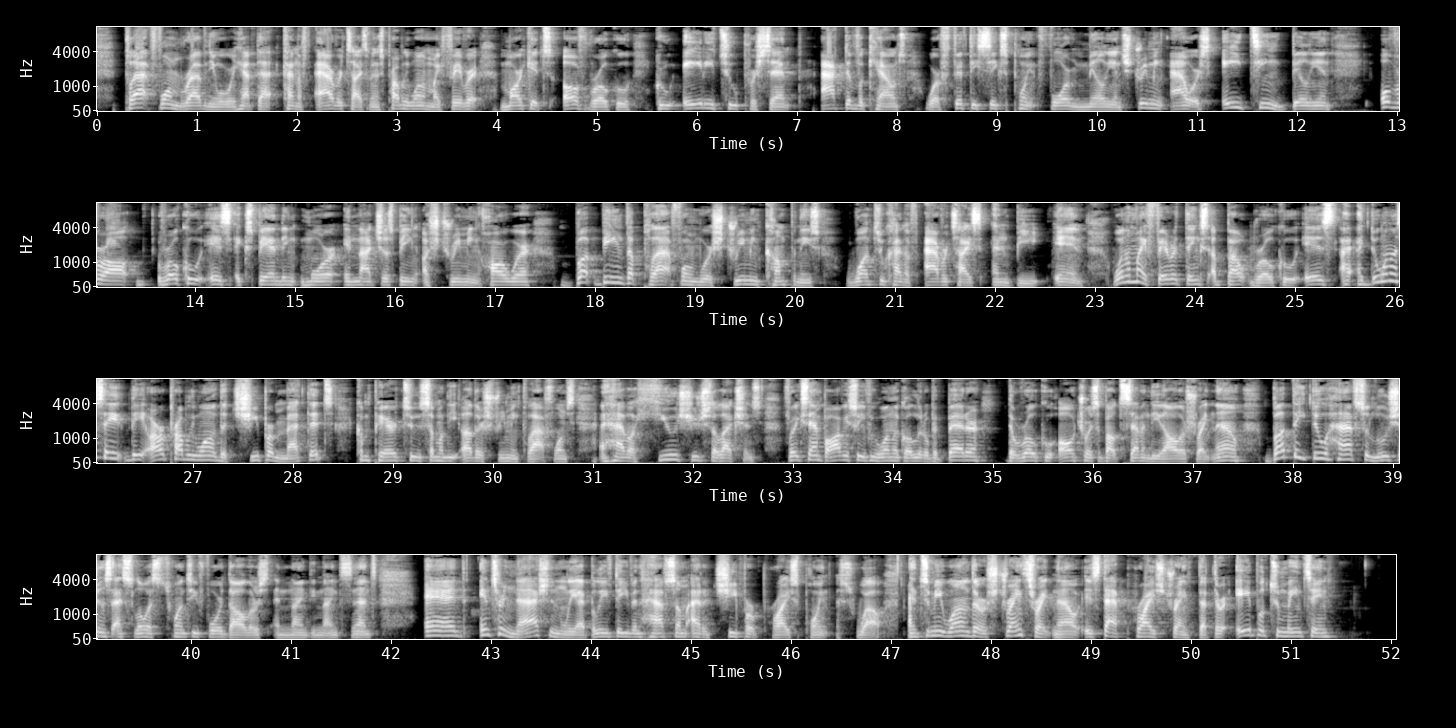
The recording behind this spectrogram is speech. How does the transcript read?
Platform revenue, where we have that kind of advertisement, is probably one of my favorite markets of Roku, grew 82%. Active accounts were 56.4 million. Streaming hours, 18 billion. Overall, Roku is expanding more in not just being a streaming hardware, but being the platform where streaming companies want to kind of advertise and be in. One of my favorite things about Roku is I, I do want to say they are probably one of the cheaper methods compared to some of the other streaming platforms and have a huge, huge selections. For example, obviously, if we want to go a little bit better, the Roku Ultra is about $70 right now, but they do have solutions as low as $24.99. And internationally, I believe they even have some at a cheaper price point as well. And to me, one of their strengths right now is that price strength that they're able to maintain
